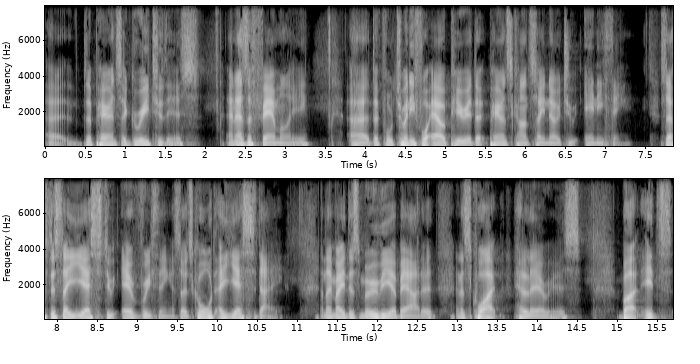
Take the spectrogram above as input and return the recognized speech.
uh, the parents agree to this, and as a family, uh, that for 24 hour period, the parents can't say no to anything. So they have to say yes to everything. So it's called a yes day. And they made this movie about it, and it's quite hilarious. But it's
